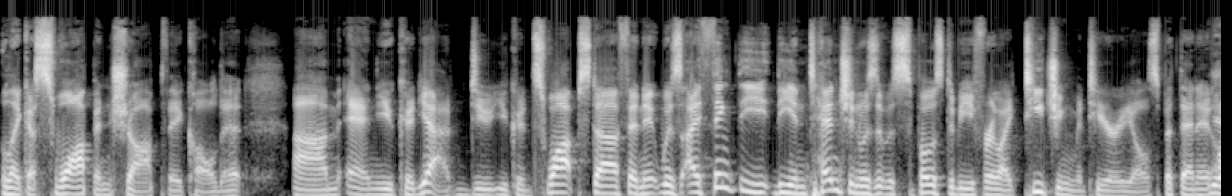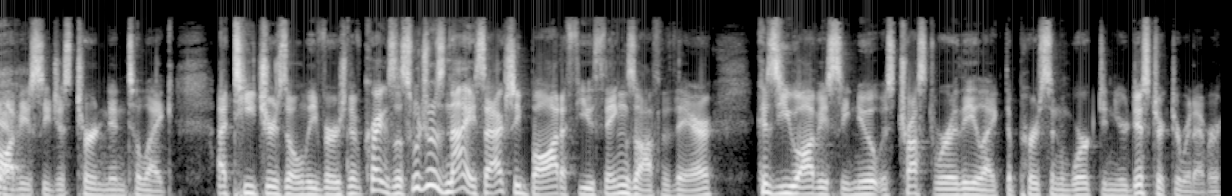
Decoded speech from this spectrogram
like a swap and shop they called it um and you could yeah do you could swap stuff and it was i think the the intention was it was supposed to be for like teaching materials but then it Yeah. obviously just turned into like a teachers only version of craigslist which was nice i actually bought a few things off of there because you obviously knew it was trustworthy like the person worked in your district or whatever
